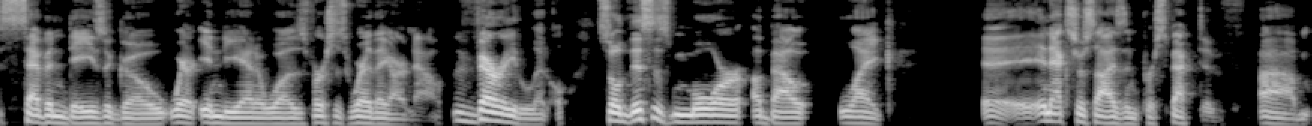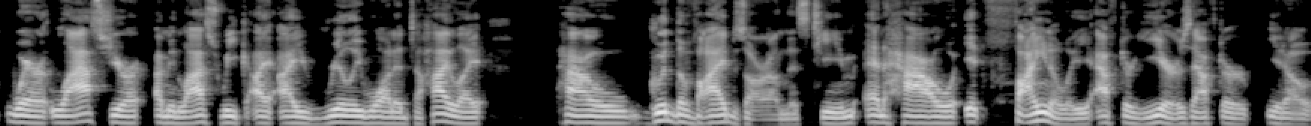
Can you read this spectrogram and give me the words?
seven days ago where Indiana was versus where they are now? Very little. So this is more about like an exercise in perspective. Um, where last year, I mean, last week, I, I really wanted to highlight how good the vibes are on this team and how it finally, after years, after, you know,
